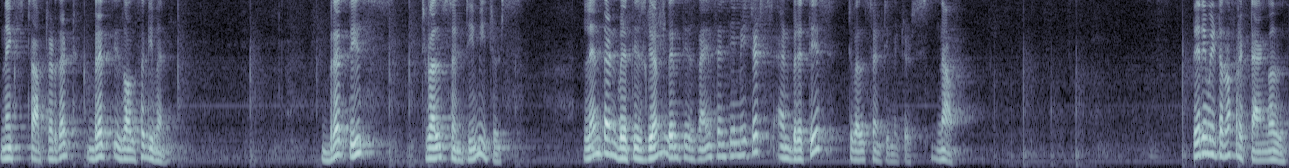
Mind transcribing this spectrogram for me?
Next after that breadth is also given. Breadth is 12 centimeters. Length and breadth is given. Length is 9 centimeters and breadth is 12 centimeters. Now, perimeter of rectangle.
